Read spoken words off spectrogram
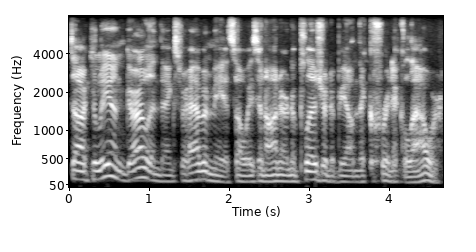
Dr. Leon Garland, thanks for having me. It's always an honor and a pleasure to be on the critical hour.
